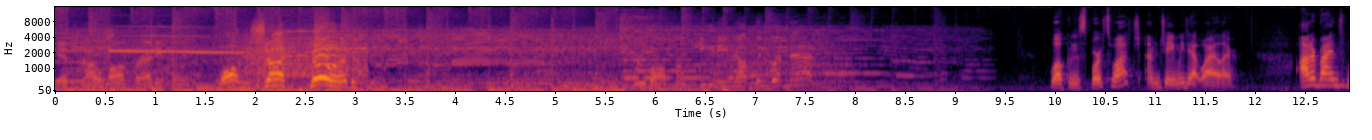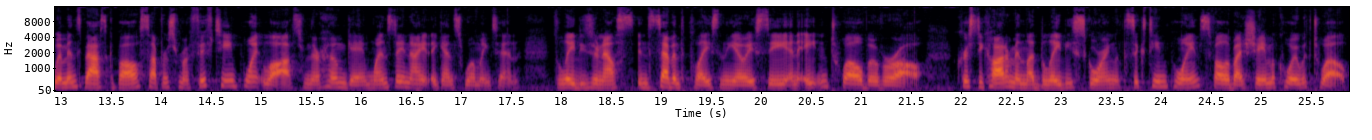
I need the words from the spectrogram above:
Kid not long for anything. Walton shot, good. Free ball from Keeney, nothing but net. Welcome to Sports Watch. I'm Jamie Detweiler. Otterbein's women's basketball suffers from a 15-point loss from their home game Wednesday night against Wilmington. The ladies are now in seventh place in the OAC and 8 and 12 overall. Christy Cotterman led the ladies scoring with 16 points, followed by Shay McCoy with 12.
